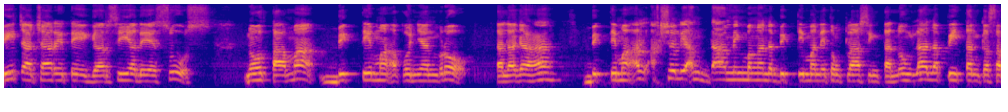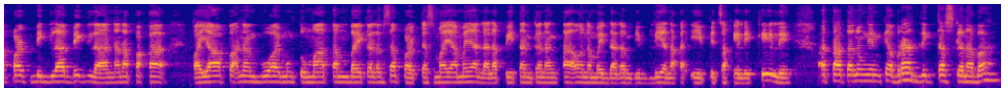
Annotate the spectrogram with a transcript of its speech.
Tita Charity Garcia de Jesus. No, tama. Biktima ako niyan, bro. Talaga ha? Biktima. Al- Actually, ang daming mga nabiktima nitong klaseng tanong. Lalapitan ka sa part bigla-bigla na napaka payapa ng buhay mong tumatambay ka lang sa part. Tapos maya-maya, lalapitan ka ng tao na may dalang Biblia, nakaipit sa kilikili. At tatanungin ka, Brad, ligtas ka na ba?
